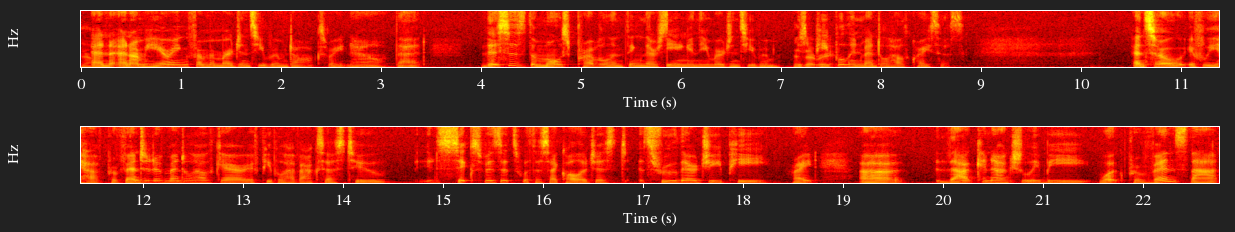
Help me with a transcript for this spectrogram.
yeah. and and I'm hearing from emergency room docs right now that this is the most prevalent thing they're seeing in the emergency room is, is people right? in mental health crisis. And so if we have preventative mental health care, if people have access to six visits with a psychologist through their GP, right? Uh, that can actually be what prevents that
